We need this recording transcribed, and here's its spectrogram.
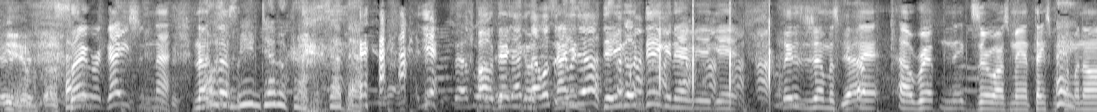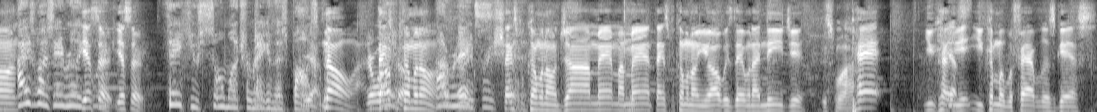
again, segregation now. Now listen, Canadian Democrat that said that. yeah. Oh, there you go. that was a Now good- yeah. There you go digging at me again. Ladies and gentlemen, Yeah. man, uh, Rep Nick Zerwas, man, thanks for hey, coming on. I just want to say really yes, sir. Yes, sir. Thank you so much for making this possible. No, You're thanks for coming on. I really Thanks. appreciate Thanks it. for coming on, John, man, my man. Thanks for coming on. You're always there when I need you. It's my- Pat, you, come, Yes. you you come up with fabulous guests.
